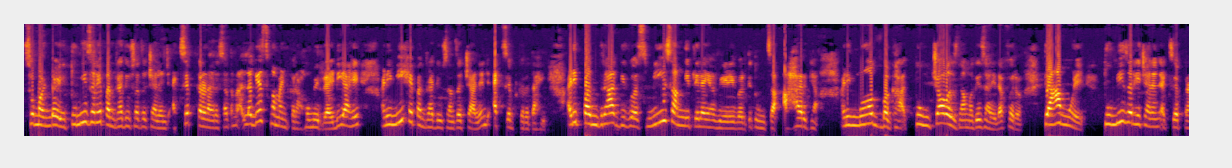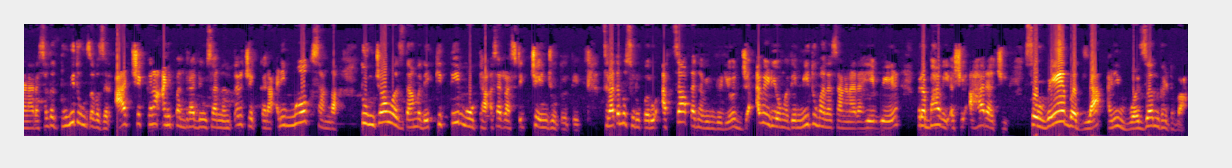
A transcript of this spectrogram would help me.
सो मंडळी तुम्ही जर हे पंधरा दिवसाचं चॅलेंज ऍक्सेप्ट करणार असाल तर मला लगेच कमेंट करा. हो मी रेडी आहे आणि मी हे पंधरा दिवसांचं चॅलेंज ऍक्सेप्ट करत आहे. आणि पंधरा दिवस मी सांगितलेल्या या वेळेवरती तुमचा आहार घ्या. आणि मग बघा तुमच्या वजनामध्ये झालेला फरक. त्यामुळे तुम्ही जर हे चॅलेंज ऍक्सेप्ट करणार असाल तर तुम्ही तुमचं वजन आज चेक करा आणि पंधरा दिवसानंतर चेक करा. आणि मग सांगा तुमच्या वजनामध्ये किती मोठा असा ड्रास्टिक चेंज होतो ते चला तर मग सुरू करू. आजचा आपला नवीन व्हिडिओ ज्या व्हिडिओमध्ये मी तुम्हाला सांगणार आहे वेळ प्रभावी अशी आहाराची. सो वेळ बदला आणि वजन घटवा.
